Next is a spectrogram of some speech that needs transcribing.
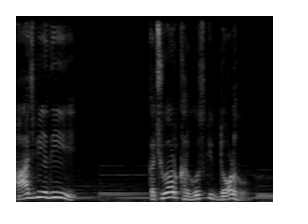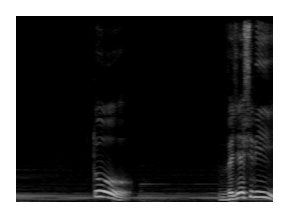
आज भी यदि कछुआ और खरगोश की दौड़ हो तो विजयश्री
